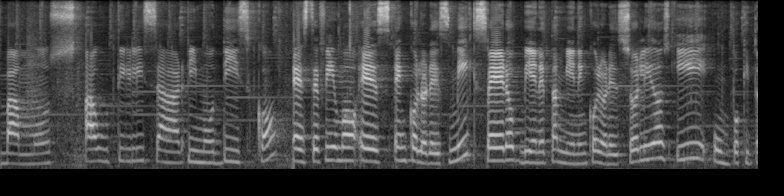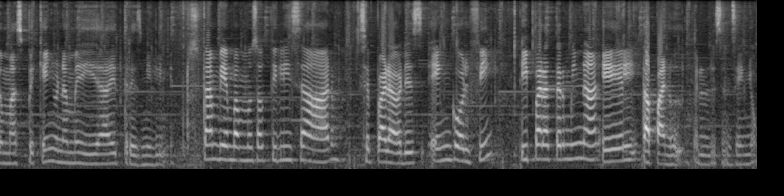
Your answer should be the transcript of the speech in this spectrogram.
vamos a utilizar Fimo Disco. Este Fimo es en colores mix, pero viene también en colores sólidos y un poquito más pequeño, una medida de 3 milímetros. También vamos a utilizar separadores en Golfi y para terminar el tapanudo, pero les enseño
